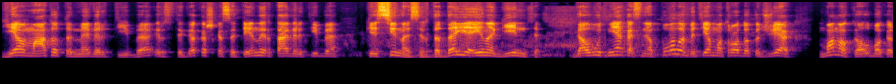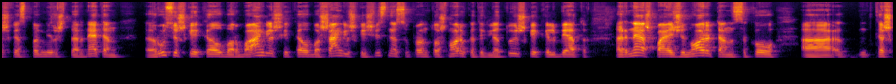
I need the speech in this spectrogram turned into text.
Jie mato tame vertybę ir staiga kažkas ateina ir tą vertybę kesinas ir tada jie eina ginti. Galbūt niekas nepuola, bet jiem atrodo, kad žiūrėk, mano kalbą kažkas pamiršta, ar net ten rusiškai kalba, arba angliškai kalba, aš angliškai iš vis nesuprantu, aš noriu, kad tik lietuviškai kalbėtų. Ar ne, aš, pavyzdžiui, noriu ten, sakau, kaž,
